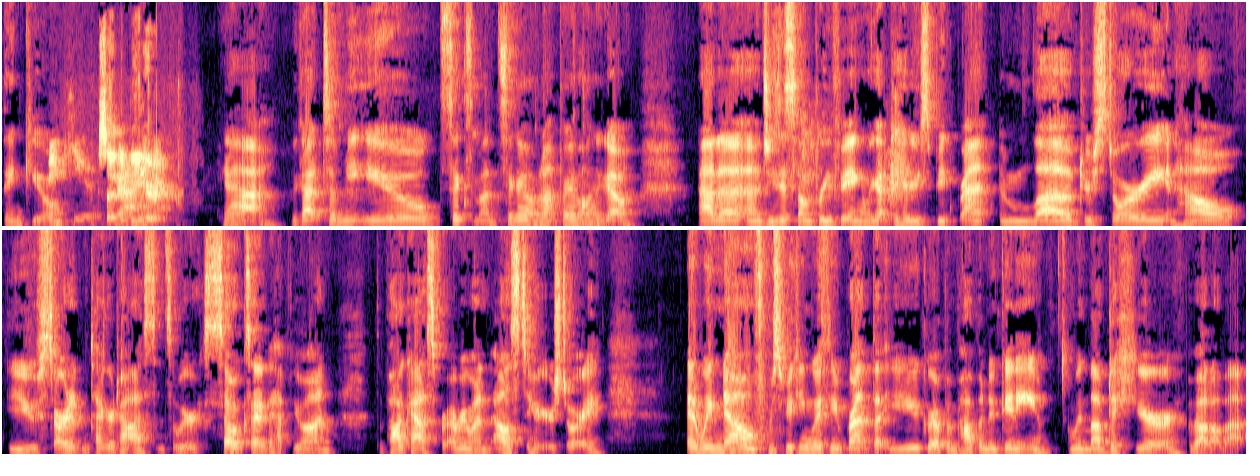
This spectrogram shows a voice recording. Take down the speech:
Thank you. Thank you. Excited to be here. Yeah, we got to meet you six months ago, not very long ago, at a, a, Jesus Film briefing. We got to hear you speak, Brent, and loved your story and how you started Integritas. And so we were so excited to have you on the podcast for everyone else to hear your story. And we know from speaking with you, Brent, that you grew up in Papua New Guinea. And we'd love to hear about all that.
